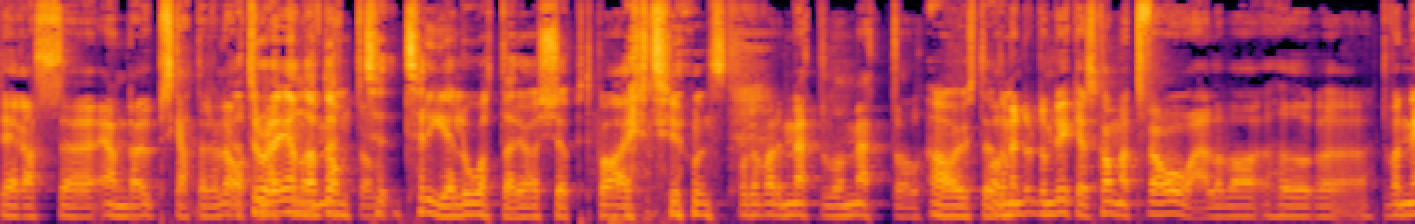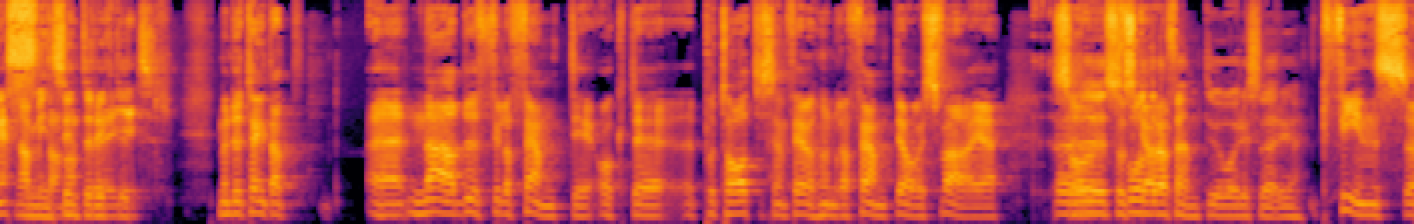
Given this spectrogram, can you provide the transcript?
deras eh, enda uppskattade låt. jag tror det är en av de tre låtar jag har köpt på iTunes. Och då var det Metal on Metal. Ja, just det. Och, De, men de, de lyckades komma tvåa eller vad, hur? eh, Det var nästan Jag minns inte riktigt. gick. Men du tänkte att eh, när du fyller 50 och det, potatisen firar 150 år i Sverige. Så, eh, så ska, 250 år i Sverige. finns uh,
